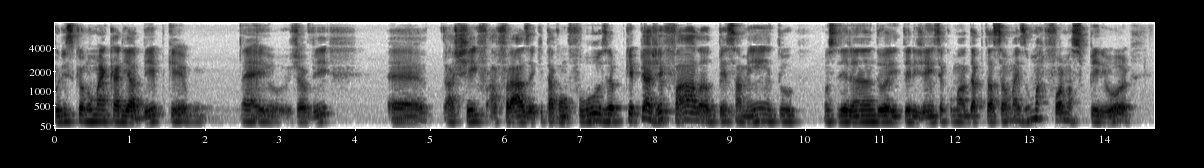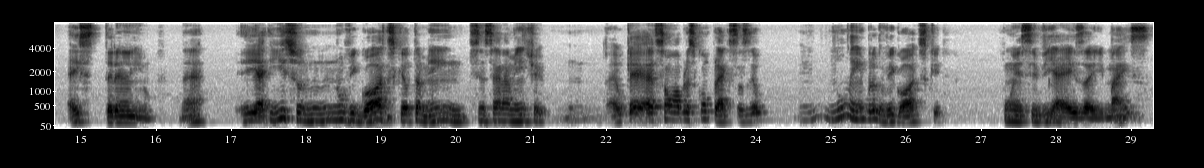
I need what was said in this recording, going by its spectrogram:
por isso que eu não marcaria B, porque é, eu já vi, é, achei a frase aqui está confusa, porque Piaget fala do pensamento, considerando a inteligência como uma adaptação, mas uma forma superior é estranho, né? E é isso no Vygotsky que eu também, sinceramente, é o que é, são obras complexas. Eu não lembro do Vygotsky com esse viés aí, mas,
